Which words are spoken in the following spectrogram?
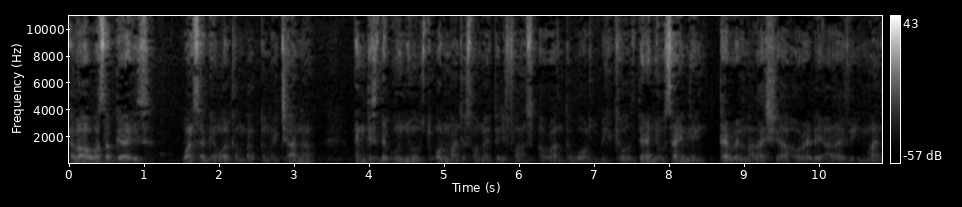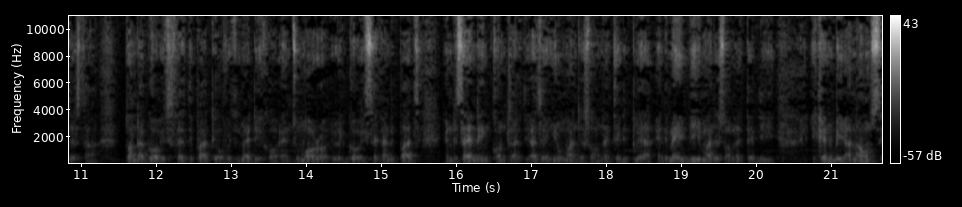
Hello, what's up, guys? Once again, welcome back to my channel. And this is the good news to all Manchester United fans around the world because their new signing, Tyrell Malacia, already arriving in Manchester to undergo its first party of its medical, and tomorrow he will go his second part in the signing contract as a new Manchester United player. And maybe Manchester United it can be announced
